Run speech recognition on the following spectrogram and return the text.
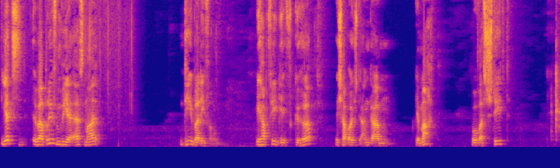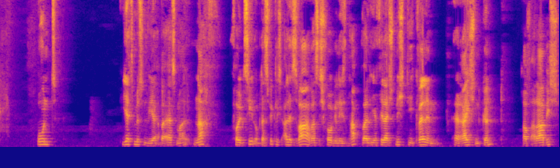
Jetzt überprüfen wir erstmal die Überlieferung. Ihr habt viel gehört, ich habe euch die Angaben gemacht, wo was steht. Und jetzt müssen wir aber erstmal nachvollziehen, ob das wirklich alles war, was ich vorgelesen habe, weil ihr vielleicht nicht die Quellen erreichen könnt auf Arabisch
